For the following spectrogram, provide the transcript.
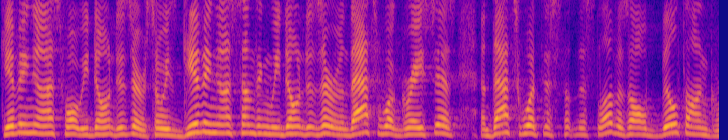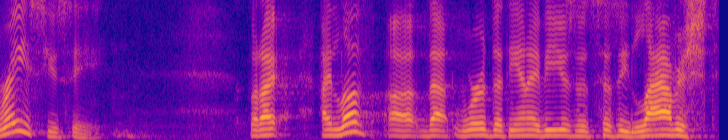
Giving us what we don't deserve. So he's giving us something we don't deserve. And that's what grace is. And that's what this, this love is all built on grace, you see. But I, I love uh, that word that the NIV uses. It says he lavished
